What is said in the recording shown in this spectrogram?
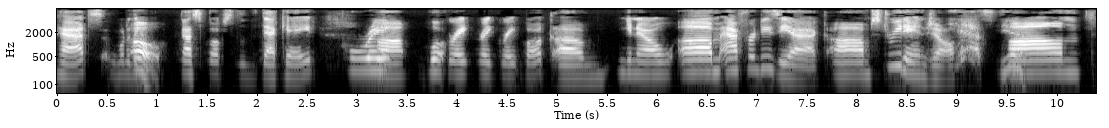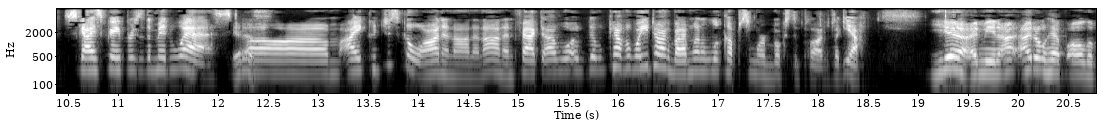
Hats, one of the Oh, best books of the decade. great Um, book. great, great, great book. Um, you know, um, Aphrodisiac, um, Street Angel, Yes. Yeah. um, Skyscrapers of the Midwest. Yes. Um, I could just go on and on and on. In fact, I, well, Calvin, what are you talking about? I'm going to look up some more books to plug. But yeah, yeah. I mean, I, I don't have all of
